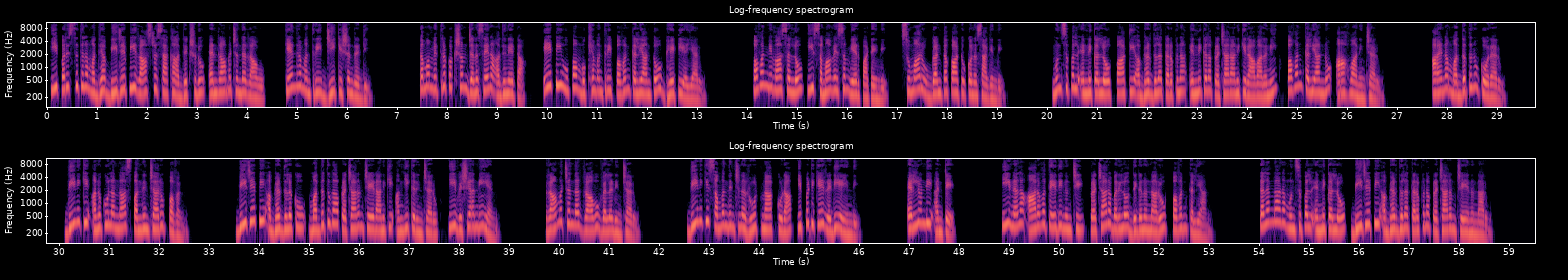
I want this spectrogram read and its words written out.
ఈ పరిస్థితుల మధ్య బీజేపీ రాష్ట్ర శాఖ అధ్యక్షుడు ఎన్ రామచందర్రావు కేంద్ర మంత్రి జి కిషన్ రెడ్డి తమ మిత్రపక్షం జనసేన అధినేత ఏపీ ఉప ముఖ్యమంత్రి పవన్ కళ్యాణ్తో భేటీ అయ్యారు. పవన్ నివాసంలో ఈ సమావేశం ఏర్పాటైంది. సుమారు గంటపాటు కొనసాగింది. మున్సిపల్ ఎన్నికల్లో పార్టీ అభ్యర్థుల తరపున ఎన్నికల ప్రచారానికి రావాలని పవన్ కళ్యాణ్ను ఆహ్వానించారు. ఆయన మద్దతును కోరారు. దీనికి అనుకూలంగా స్పందించారు పవన్. బీజేపీ అభ్యర్థులకు మద్దతుగా ప్రచారం చేయడానికి అంగీకరించారు ఈ విషయాన్ని ఎన్. రామచందర్ రావు వెల్లడించారు. దీనికి సంబంధించిన రూట్ మ్యాప్ కూడా ఇప్పటికే రెడీ అయింది. ఎల్లుండి అంటే ఈ నెల ఆరవ తేదీ నుంచి ప్రచార బరిలో దిగనున్నారు పవన్ కళ్యాణ్. తెలంగాణ మున్సిపల్ ఎన్నికల్లో బీజేపీ అభ్యర్థుల తరపున ప్రచారం చేయనున్నారు.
